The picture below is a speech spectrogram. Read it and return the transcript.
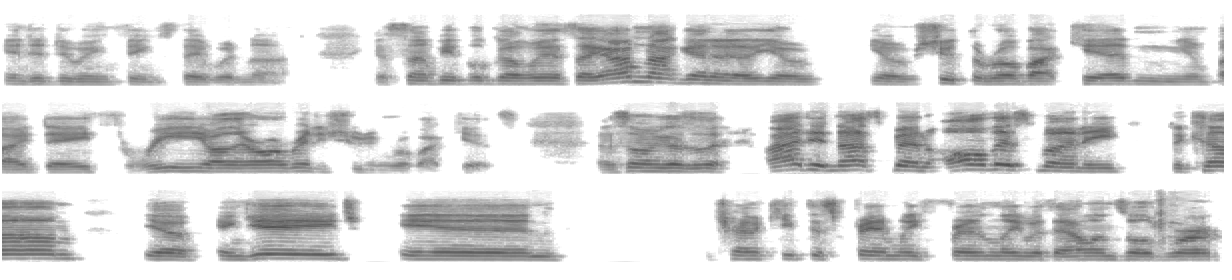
into doing things they would not. You know, some people go in and say, I'm not gonna, you know, you know, shoot the robot kid, and you know, by day three, oh, they're already shooting robot kids. And someone goes, I did not spend all this money to come, you know, engage in trying to keep this family friendly with Allen's old work.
